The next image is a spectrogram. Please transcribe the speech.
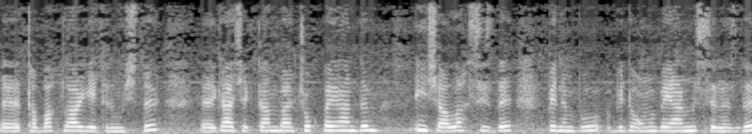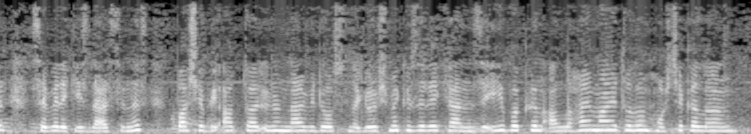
e, tabaklar getirmişti. E, gerçekten ben çok beğendim. İnşallah siz de benim bu videomu beğenmişsinizdir. Severek izlersiniz. Başka bir aktüel ürünler videosunda görüşmek üzere. Kendinize iyi bakın. Allah'a emanet olun. Hoşçakalın.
